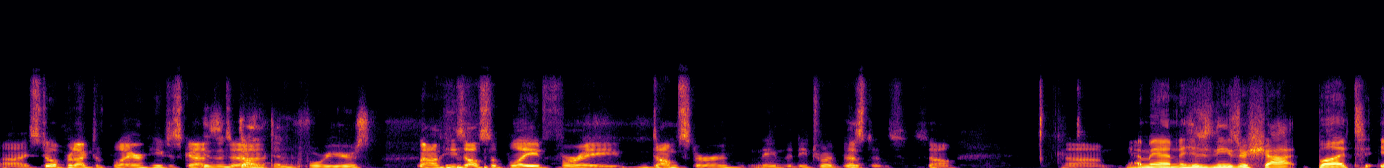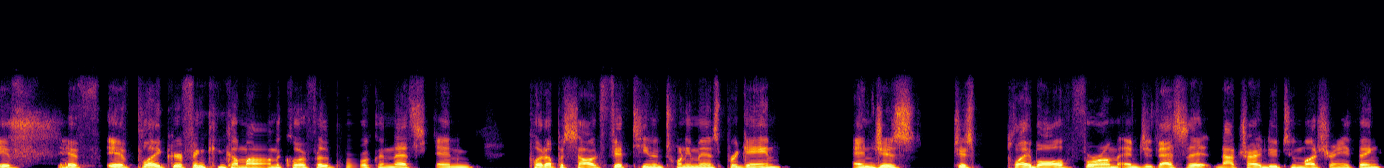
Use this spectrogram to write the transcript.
uh, he's still a productive player. He just got he hasn't dunked in four years. Well, he's also played for a dumpster named the Detroit Pistons. So Um, Yeah, man, his knees are shot. But if if if Blake Griffin can come out on the court for the Brooklyn Nets and put up a solid 15 and 20 minutes per game and just just play ball for them and just, that's it, not try to do too much or anything,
